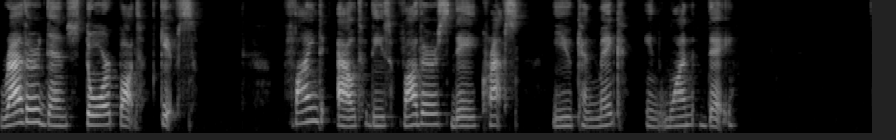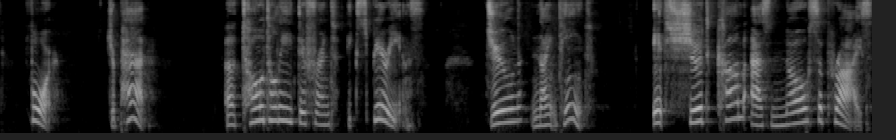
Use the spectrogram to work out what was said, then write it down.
rather than store bought gifts. Find out these Father's Day crafts you can make in one day. 4. Japan. A totally different experience. June 19th. It should come as no surprise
